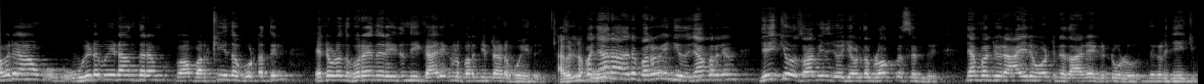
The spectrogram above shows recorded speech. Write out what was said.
അവർ ആ വീട് വീടാന്തരം വർക്ക് ചെയ്യുന്ന കൂട്ടത്തിൽ എന്റെ കൂടെ നിന്ന് കുറേ നേരം ഇരുന്ന് ഈ കാര്യങ്ങൾ പറഞ്ഞിട്ടാണ് പോയത്. അപ്പോൾ അപ്പം ഞാൻ അതിന് പറയുകയും ചെയ്തു. ഞാൻ പറഞ്ഞു ജയിക്കുമോ സ്വാമി എന്ന് ചോദിച്ചു. അവിടുത്തെ ബ്ലോക്ക് പ്രസിഡന്റ്. ഞാൻ പറഞ്ഞു ഒരു ആയിരം വോട്ടിന് താഴെ കിട്ടുള്ളൂ. നിങ്ങൾ ജയിക്കും.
